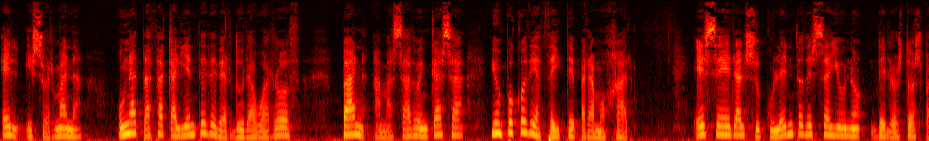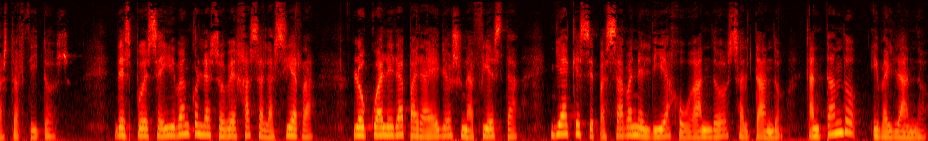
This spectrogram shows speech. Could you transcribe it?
él y su hermana, una taza caliente de verdura o arroz, pan amasado en casa y un poco de aceite para mojar. Ese era el suculento desayuno de los dos pastorcitos. Después se iban con las ovejas a la sierra, lo cual era para ellos una fiesta, ya que se pasaban el día jugando, saltando, cantando y bailando.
